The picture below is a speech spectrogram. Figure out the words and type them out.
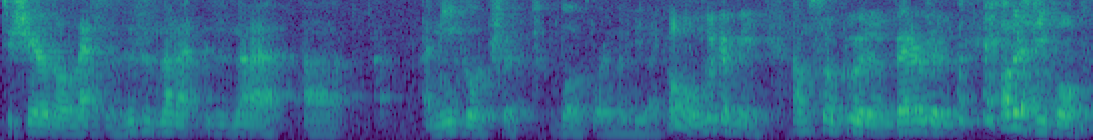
to share the lessons. This is not a this is not a, an ego trip book where I'm going to be like, oh look at me, I'm so good, I'm better than other people.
